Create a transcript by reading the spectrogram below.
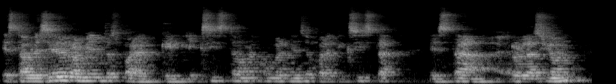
establecer herramientas para que exista una convergencia, para que exista esta relación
